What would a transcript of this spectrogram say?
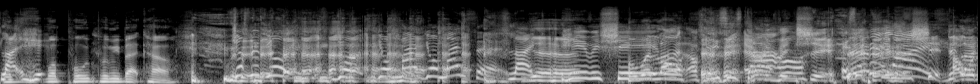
Like hi- What pull, pull me back? How? just with your your your, mind, your mindset, like Yeah. here is shit, But we're like- or this is that, or- shit. It's a bit Everything's like shit. I Like, want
